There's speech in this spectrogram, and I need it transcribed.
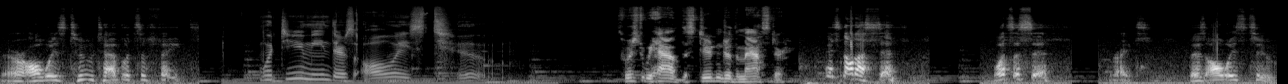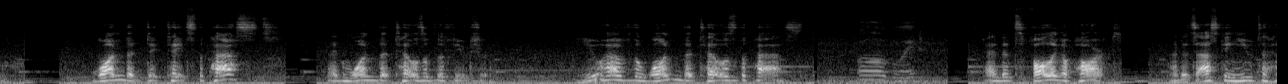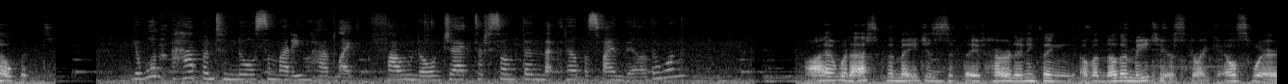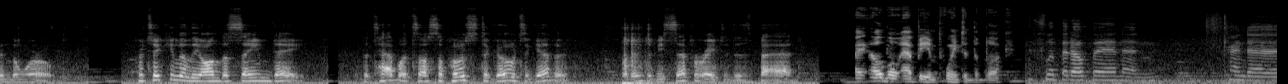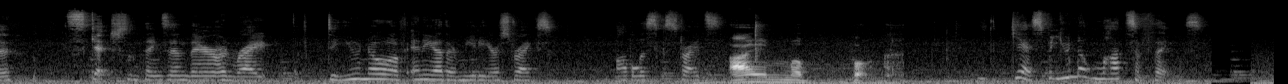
There are always two tablets of fate. What do you mean there's always two? So which do we have, the student or the master? It's not a Sith. What's a Sith? Right. There's always two. One that dictates the past, and one that tells of the future. You have the one that tells the past, Oh boy. and it's falling apart, and it's asking you to help it. You wouldn't happen to know somebody who had like found object or something that could help us find the other one? I would ask the mages if they've heard anything of another meteor strike elsewhere in the world, particularly on the same day. The tablets are supposed to go together. For them to be separated is bad. I elbow Epi and pointed the book. I flip it open and kind of sketch some things in there and write. Do you know of any other meteor strikes? Obelisk strikes? I'm a book. Yes, but you know lots of things.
